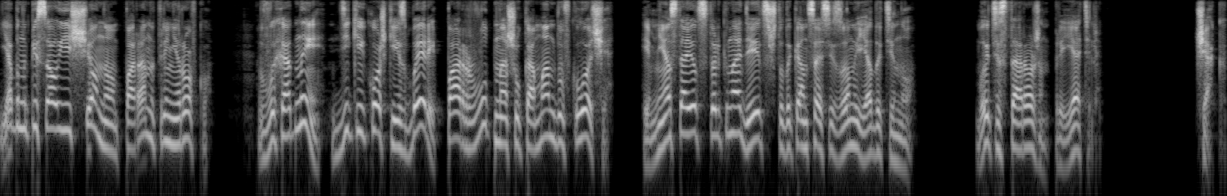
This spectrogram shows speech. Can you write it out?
Я бы написал еще, но пора на тренировку. В выходные дикие кошки из Берри порвут нашу команду в клочья, и мне остается только надеяться, что до конца сезона я дотяну. Будь осторожен, приятель. Чак.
